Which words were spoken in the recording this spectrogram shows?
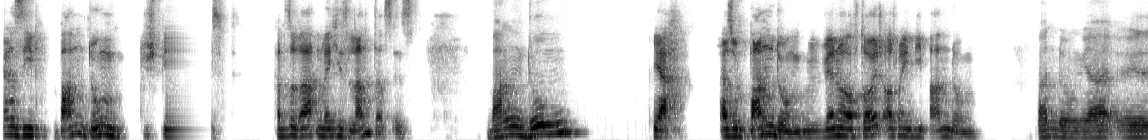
Persib Bandung gespielt. Kannst du raten, welches Land das ist? Bandung? Ja, also Bandung. Wenn wir auf Deutsch aussprechen, die Bandung. Bandung, ja. Äh,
